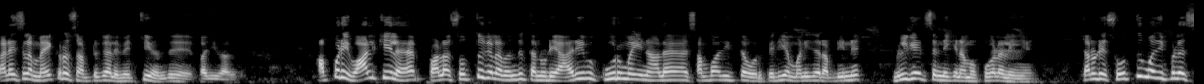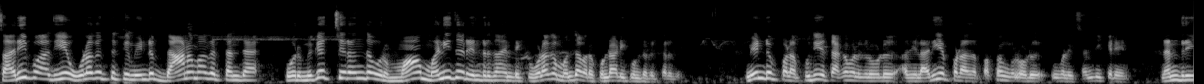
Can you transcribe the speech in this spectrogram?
கடைசியில் மைக்ரோசாஃப்ட்டுக்கு அதில் வெற்றி வந்து பதிவாகுது. அப்படி வாழ்க்கையில் பல சொத்துக்களை வந்து தன்னுடைய அறிவு கூர்மையினால் சம்பாதித்த ஒரு பெரிய மனிதர் அப்படின்னு பில்கேட்ஸ் இன்னைக்கு நம்ம புகழலைங்க. தன்னுடைய சொத்து மதிப்பில் சரிபாதியை உலகத்துக்கு மீண்டும் தானமாக தந்த ஒரு மிகச்சிறந்த ஒரு மா மனிதர் என்று தான் இன்றைக்கு உலகம் வந்து அவரை கொண்டாடி கொண்டிருக்கிறது. மீண்டும் பல புதிய தகவல்களோடு அதில் அறியப்படாத பக்கங்களோடு உங்களை சந்திக்கிறேன். நன்றி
